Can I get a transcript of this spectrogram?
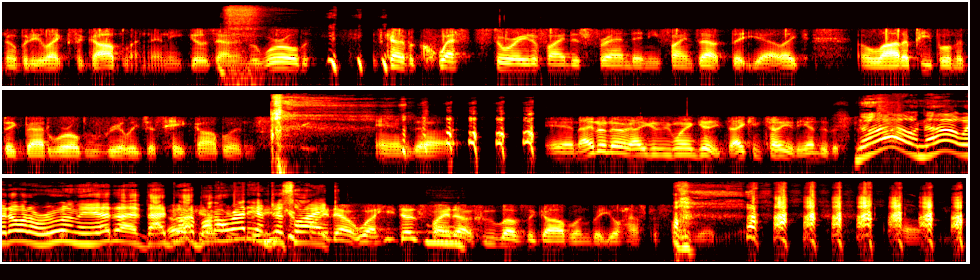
Nobody likes a goblin." And he goes out in the world. it's kind of a quest story to find his friend, and he finds out that yeah, like a lot of people in the big bad world really just hate goblins. and uh, and I don't know. I, want to get, I can tell you the end of the story. No, no, we don't want to ruin the end. I, I, Okay, but okay, already so I'm just like, find out. Well, he does find out who loves a goblin, but you'll have to find out. um,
